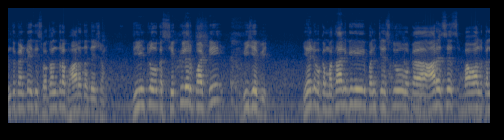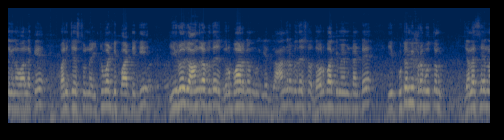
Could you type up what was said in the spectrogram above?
ఎందుకంటే ఇది స్వతంత్ర భారతదేశం. దీంట్లో ఒక సెక్యులర్ పార్టీ బీజేపీ. ఏంటి ఒక మతానికి పనిచేస్తూ ఒక ఆర్ఎస్ఎస్ భావాలు కలిగిన వాళ్ళకే పనిచేస్తున్న ఇటువంటి పార్టీకి ఈరోజు ఆంధ్రప్రదేశ్ దుర్మార్గం ఆంధ్రప్రదేశ్లో దౌర్భాగ్యం ఏమిటంటే ఈ కుటమి ప్రభుత్వం జనసేన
